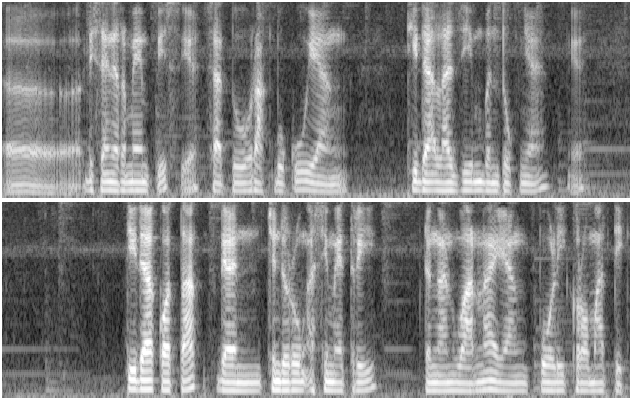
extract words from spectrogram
uh, desainer Memphis ya. Satu rak buku yang tidak lazim bentuknya ya. Tidak kotak dan cenderung asimetri dengan warna yang polikromatik.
